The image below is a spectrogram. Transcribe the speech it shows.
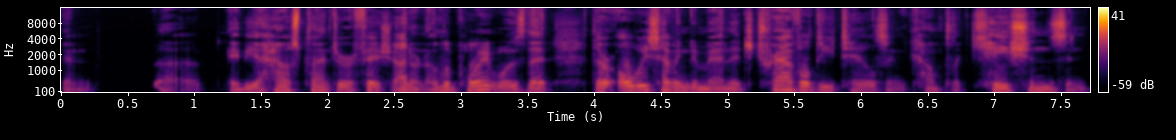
and uh, maybe a houseplant or a fish. I don't know. The point was that they're always having to manage travel details and complications and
